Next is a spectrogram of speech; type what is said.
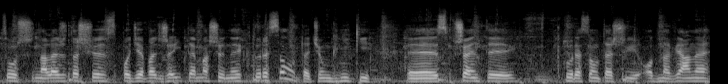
Cóż, należy też się spodziewać, że i te maszyny, które są, te ciągniki, e, sprzęty, które są też odnawiane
